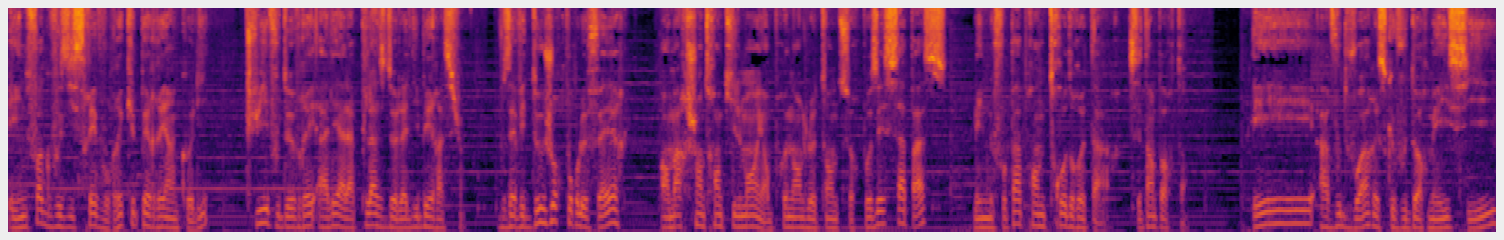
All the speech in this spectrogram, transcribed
et une fois que vous y serez, vous récupérerez un colis, puis vous devrez aller à la place de la Libération. Vous avez deux jours pour le faire, en marchant tranquillement et en prenant le temps de se reposer, ça passe, mais il ne faut pas prendre trop de retard, c'est important. Et à vous de voir, est-ce que vous dormez ici?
